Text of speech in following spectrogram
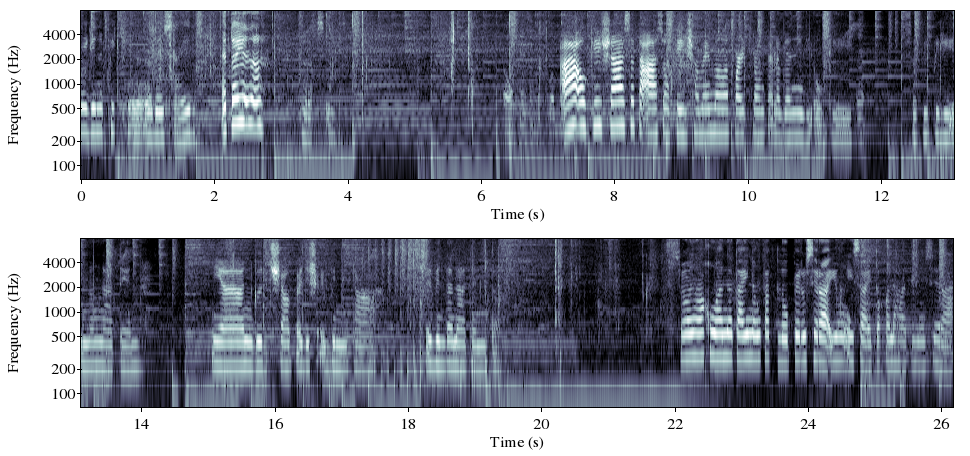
we're gonna pick on the other side. Ito yan ah. Wala, sige. Okay, sa baba. Ah, okay siya. Sa taas, okay siya. May mga part lang talaga na hindi okay. So, pipiliin lang natin. Yan, good siya. Pwede siya ibinta. Ibinta natin ito. So, nakakuha na tayo ng tatlo, pero sira yung isa. Ito kalahati yung sira.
